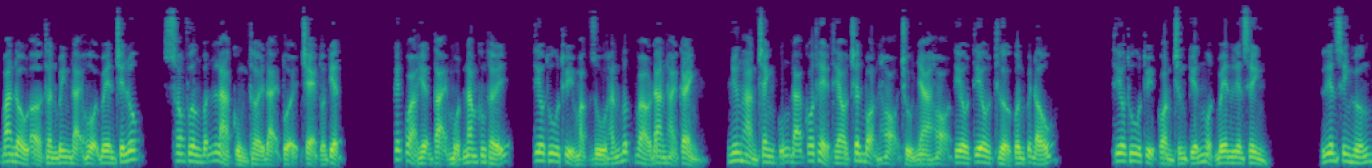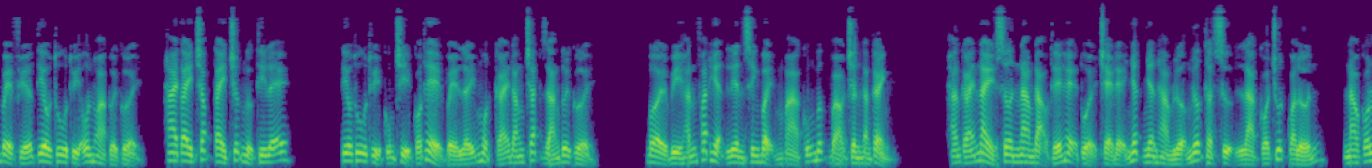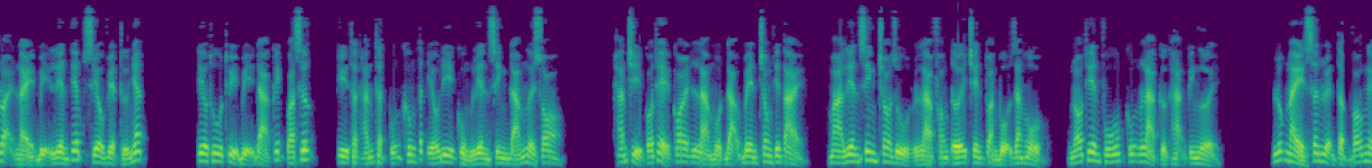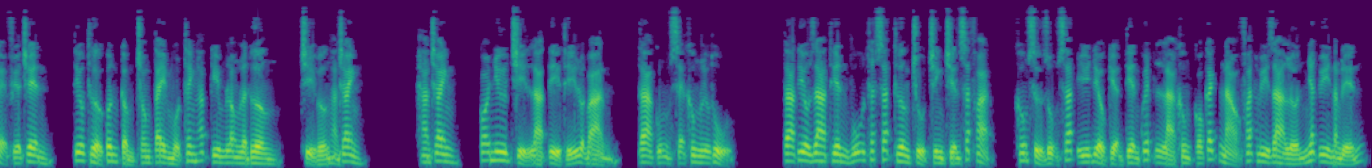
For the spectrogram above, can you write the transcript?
Ban đầu ở thần binh đại hội bên trên lúc, song phương vẫn là cùng thời đại tuổi trẻ tuấn kiệt kết quả hiện tại một năm không thấy, tiêu thu thủy mặc dù hắn bước vào đan hải cảnh, nhưng hàn tranh cũng đã có thể theo chân bọn họ chủ nhà họ tiêu tiêu thừa quân quyết đấu. Tiêu thu thủy còn chứng kiến một bên liên sinh. Liên sinh hướng về phía tiêu thu thủy ôn hòa cười cười, hai tay chắp tay trước ngực thi lễ. Tiêu thu thủy cũng chỉ có thể về lấy một cái đắng chắt dáng tươi cười. Bởi vì hắn phát hiện liên sinh vậy mà cũng bước vào chân đăng cảnh. Hắn cái này sơn nam đạo thế hệ tuổi trẻ đệ nhất nhân hàm lượng nước thật sự là có chút quá lớn, nào có loại này bị liên tiếp siêu việt thứ nhất. Tiêu thu thủy bị đả kích quá sức, kỳ thật hắn thật cũng không tất yếu đi cùng liên sinh đám người so hắn chỉ có thể coi là một đạo bên trong thiên tài, mà liên sinh cho dù là phóng tới trên toàn bộ giang hồ, nó thiên phú cũng là cực hạn kinh người. Lúc này sân luyện tập võ nghệ phía trên, tiêu thừa quân cầm trong tay một thanh hắc kim long lân thương, chỉ hướng hàn tranh. Hàn tranh, coi như chỉ là tỷ thí luật bản, ta cũng sẽ không lưu thủ. Ta tiêu ra thiên vũ thất sát thương chủ trinh chiến sát phạt, không sử dụng sát ý điều kiện tiên quyết là không có cách nào phát huy ra lớn nhất uy năng đến.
